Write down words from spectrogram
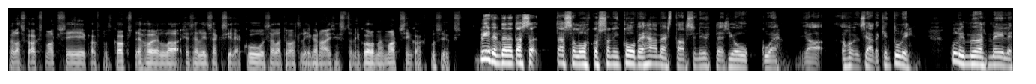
pelasi kaksi matsia 2 plus 2 tehoilla ja sen lisäksi Silja Kuusella tuolta liikanaisista niin kolme matsiin 2 plus 1. Viidentenä tässä, tässä lohkossa niin KV Hämestarsin yhteisjoukkue ja sieltäkin tuli tuli myös meille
